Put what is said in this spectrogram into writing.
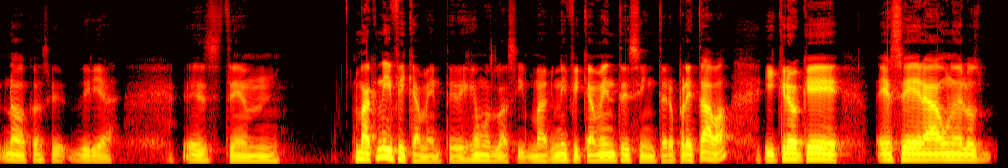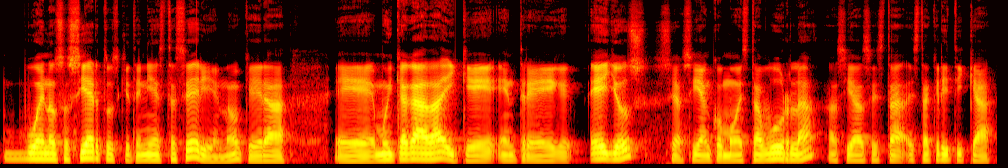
no, ¿cómo se diría? Este, mm, magníficamente, dejémoslo así, magníficamente se interpretaba y creo que ese era uno de los buenos aciertos que tenía esta serie, ¿no? Que era eh, muy cagada y que entre ellos se hacían como esta burla, hacías esta, esta crítica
